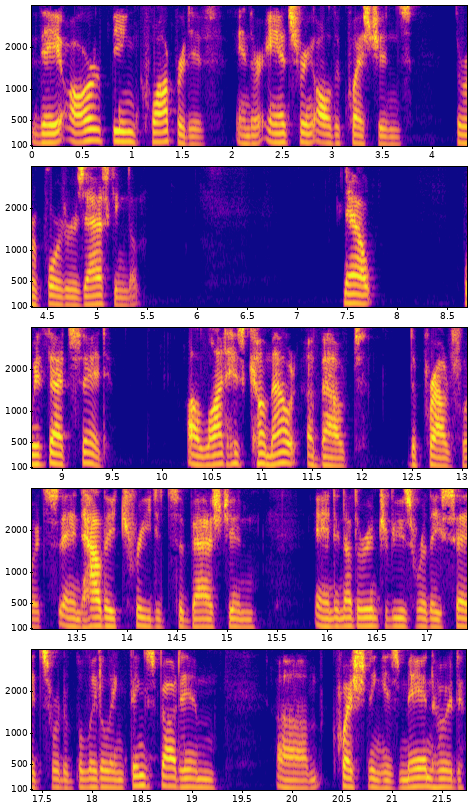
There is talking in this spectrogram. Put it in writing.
they are being cooperative and they're answering all the questions the reporter is asking them. Now, with that said, a lot has come out about the Proudfoots and how they treated Sebastian, and in other interviews where they said sort of belittling things about him, um, questioning his manhood.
